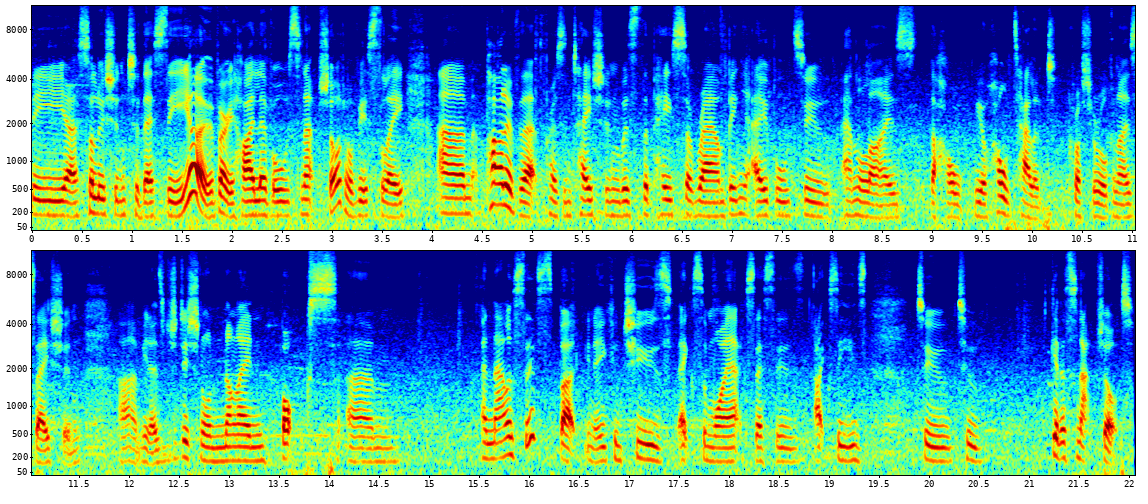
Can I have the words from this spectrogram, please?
the uh, solution to their CEO, a very high level snapshot obviously. Um, part of that presentation was the piece around being able to analyse the whole, your whole talent across your organisation. Um, you know, the traditional nine box um, analysis, but you know, you can choose X and Y axes, axes to, to get a snapshot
